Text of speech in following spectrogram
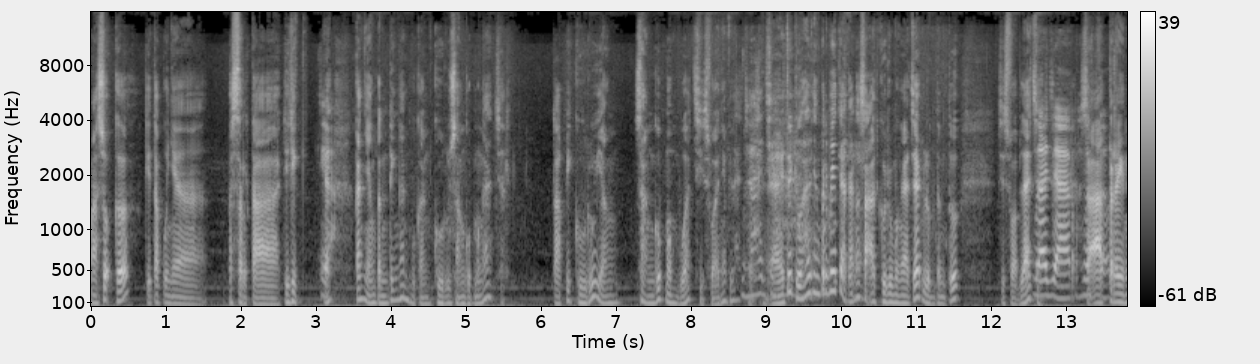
masuk ke kita punya peserta didik. Ya. Ya. Kan yang penting kan bukan guru sanggup mengajar, tapi guru yang sanggup membuat siswanya belajar. Belajar. Nah, itu dua hal yang berbeda, karena saat guru mengajar belum tentu siswa belajar. Belajar. Saat betul. train,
